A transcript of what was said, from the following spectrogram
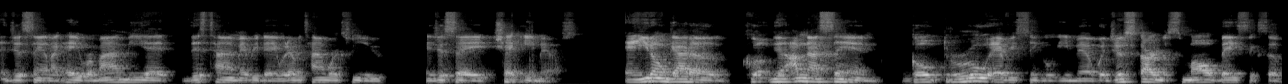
and just saying, like, hey, remind me at this time every day, whatever time works for you, and just say check emails. And you don't gotta go, I'm not saying go through every single email, but just starting the small basics of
